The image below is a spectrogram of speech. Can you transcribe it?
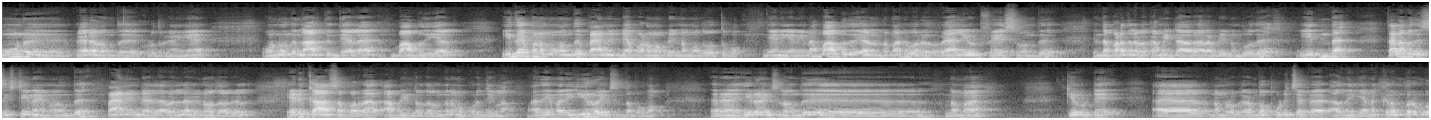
மூணு பேரை வந்து கொடுத்துருக்காங்க. ஒன்று வந்து நார்த் இந்தியாவில் பாபுதியால் இதை இப்போ நம்ம வந்து பேன் இந்தியா படம் அப்படின்னு நம்ம வந்து ஒத்துப்போம். ஏன்னு கேட்டிங்கன்னா பாபுதியால்ன்ற மாதிரி ஒரு வேல்யூட் ஃபேஸ் வந்து இந்த படத்தில் இப்போ கம்மிட் ஆகிறார் அப்படின்னும் போது இந்த தளபதி சிக்ஸ்டி நைன் வந்து பேன் இண்டியா லெவலில் வினோத் அவர்கள் எடுக்க ஆசைப்படுறார் அப்படின்றத வந்து நம்ம புரிஞ்சுக்கலாம். அதே மாதிரி ஹீரோயின்ஸ் இந்த பக்கம். ஹீரோயின்ஸில் வந்து நம்ம கியூட்டு நம்மளுக்கு ரொம்ப பிடிச்ச பேர். அதுவும் எனக்கு ரொம்ப ரொம்ப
